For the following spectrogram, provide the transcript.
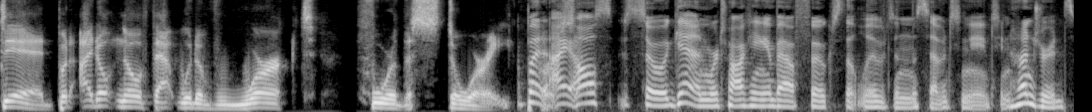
did. But I don't know if that would have worked for the story. but per I also, so again, we're talking about folks that lived in the 17, 1800s.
